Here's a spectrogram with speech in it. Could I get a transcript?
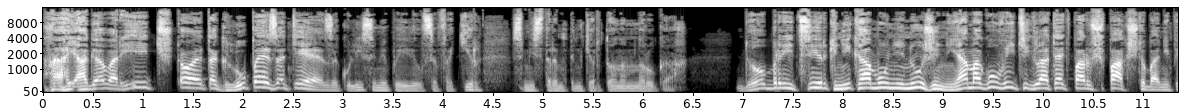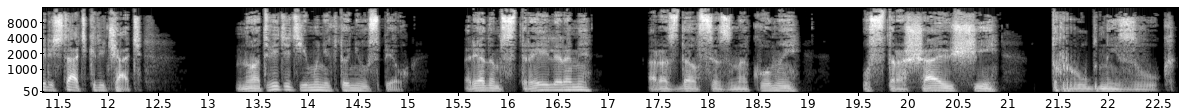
«А я говорить, что это глупая затея!» За кулисами появился Факир с мистером Пинкертоном на руках. «Добрый цирк никому не нужен. Я могу выйти глотать пару шпак, чтобы они перестать кричать». Но ответить ему никто не успел. Рядом с трейлерами раздался знакомый, устрашающий трубный звук.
